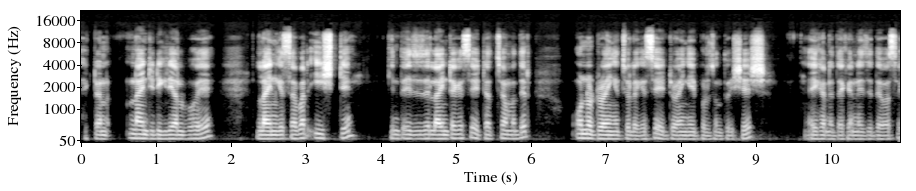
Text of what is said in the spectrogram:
একটা নাইনটি ডিগ্রি আলবো হয়ে লাইন গেছে আবার ইস্টে কিন্তু এই যে যে লাইনটা গেছে, এটা হচ্ছে আমাদের অন্য ড্রয়িংয়ে চলে গেছে। এই ড্রয়িং এই পর্যন্তই শেষ। এখানে দেখেন এই যে দেওয়া আছে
